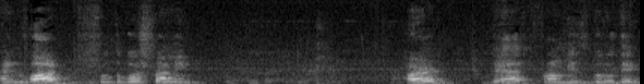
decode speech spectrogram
And what Sut Goswami heard there from his Gurudev.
